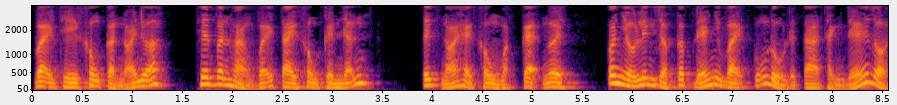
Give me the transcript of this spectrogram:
Vậy thì không cần nói nữa, Thiên Vân Hoàng vẫy tay không kiên nhẫn. Tích nói hay không mặc kệ ngươi, có nhiều linh dược cấp đế như vậy cũng đủ để ta thành đế rồi.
